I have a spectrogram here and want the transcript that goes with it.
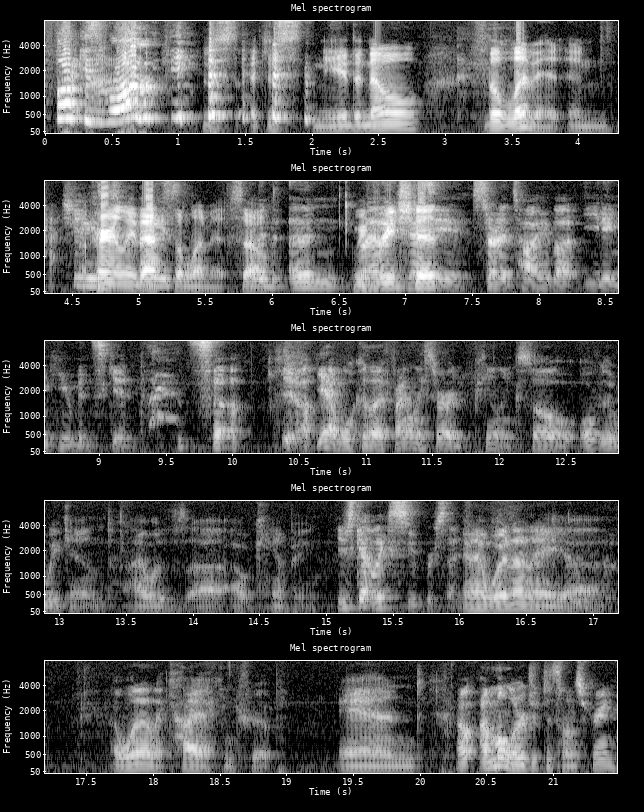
fuck is wrong with you? just, I just needed to know the limit, and Jesus apparently that's Christ. the limit. So and, and We've Riley reached and Jesse started talking about eating human skin. so you know, Yeah, well, because I finally started peeling. So over the weekend, I was uh, out camping, you just got like super sensitive. and I went on a, uh, I went on a kayaking trip, and I, I'm allergic to sunscreen.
